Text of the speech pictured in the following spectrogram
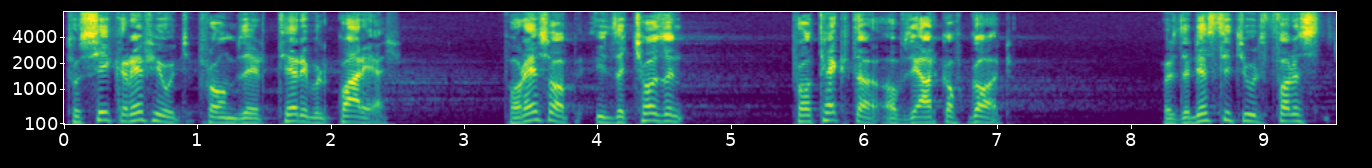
to seek refuge from their terrible quarriers. For Aesop is the chosen protector of the ark of God, where the destitute first,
